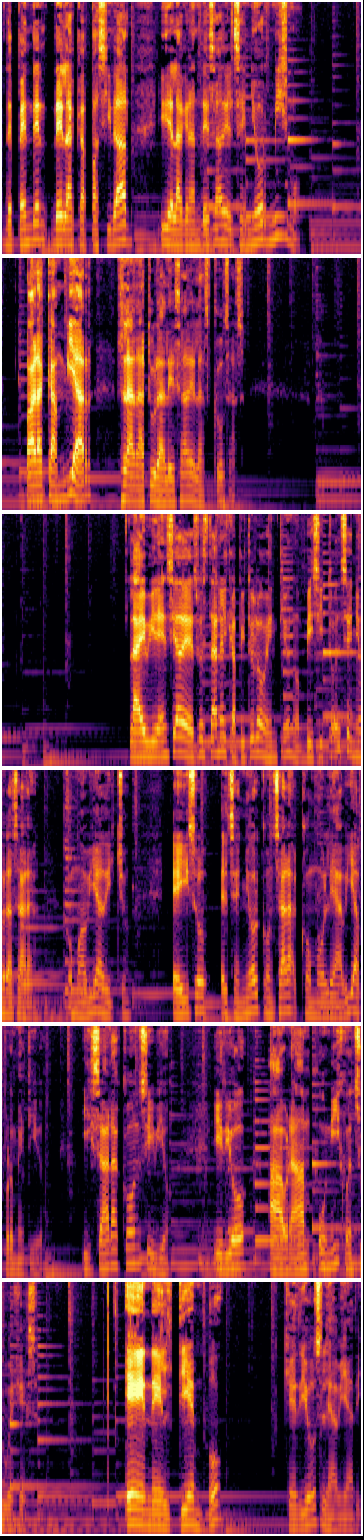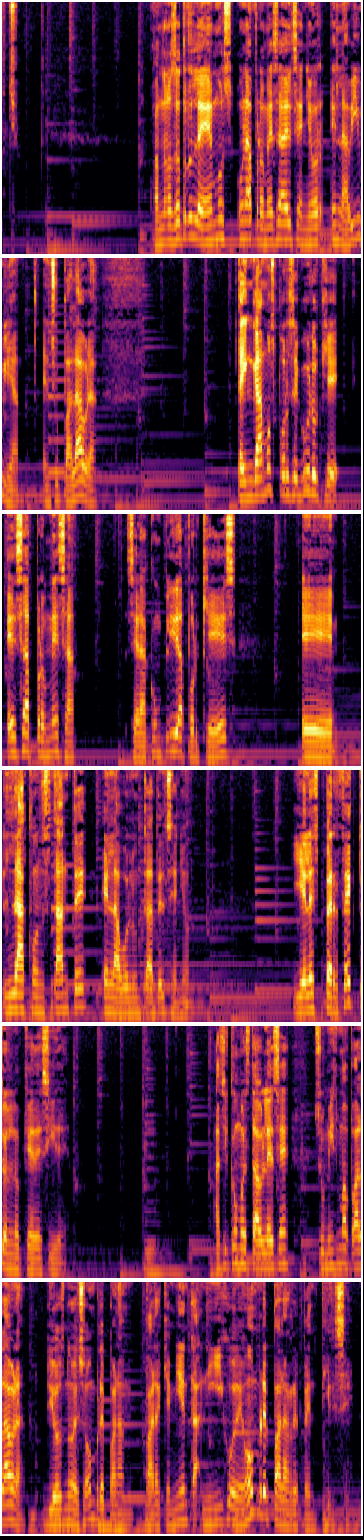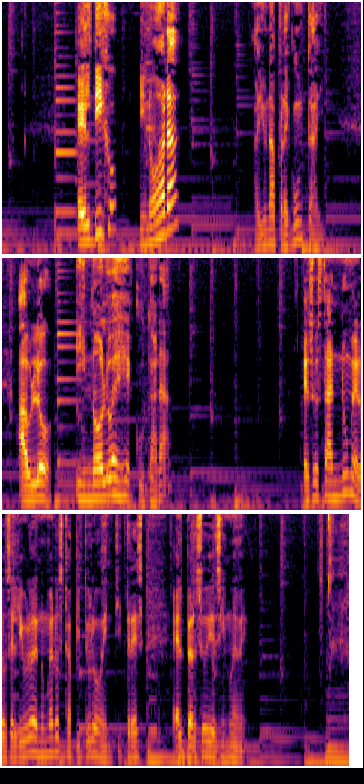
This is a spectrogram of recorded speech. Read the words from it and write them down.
Dependen de la capacidad y de la grandeza del Señor mismo para cambiar la naturaleza de las cosas. La evidencia de eso está en el capítulo 21. Visitó el Señor a Sara, como había dicho, e hizo el Señor con Sara como le había prometido. Y Sara concibió y dio a Abraham un hijo en su vejez, en el tiempo que Dios le había dicho. Cuando nosotros leemos una promesa del Señor en la Biblia, en su palabra, tengamos por seguro que esa promesa será cumplida porque es eh, la constante en la voluntad del Señor. Y Él es perfecto en lo que decide. así como establece su misma palabra. Dios no es hombre para, para que mienta, ni hijo de hombre para arrepentirse. Él dijo y no hará. Hay una pregunta ahí. Habló y no lo ejecutará. Eso está en Números, el libro de Números capítulo 23, el verso 19.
